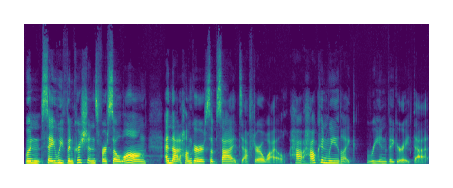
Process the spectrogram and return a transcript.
when, say, we've been Christians for so long and that hunger subsides after a while? How, mm. how can we, like, reinvigorate that?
